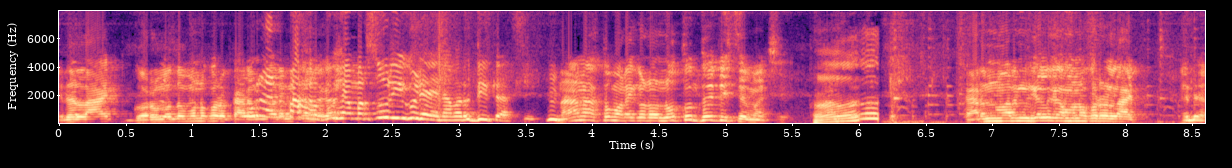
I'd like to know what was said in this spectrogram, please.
এটা লাইট গরম মতো মনে করো কারেন্ট পুরা কারেন্ট পাহাড় লাগে। কই আমার চুরি করে আইনা আমার দিতে না না তোমার এগুলো নতুন থই দিচ্ছে মাছে কারেন্ট মারেন গেলে মনে করো লাইট এটা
